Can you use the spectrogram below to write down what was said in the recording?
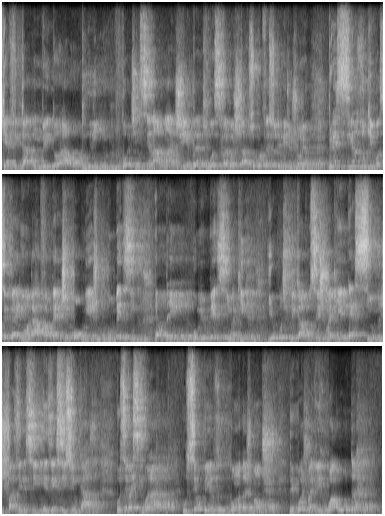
Quer ficar com o peitoral durinho? Vou te ensinar uma dica que você vai gostar. Eu sou professor Emílio Júnior, preciso que você pegue uma garrafa PET ou mesmo um bezinho. Eu tenho o meu bezinho aqui e eu vou explicar a vocês como é que é simples fazer esse exercício em casa. Você vai segurar o seu peso com uma das mãos, depois vai vir com a outra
